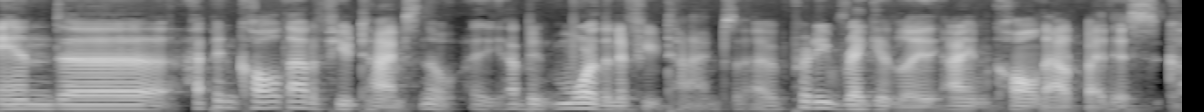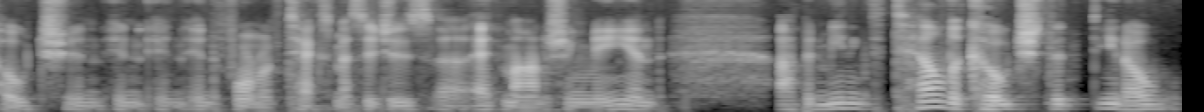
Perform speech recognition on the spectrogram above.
And uh, I've been called out a few times. No, I've been more than a few times. Uh, pretty regularly, I am called out by this coach in, in, in, the form of text messages uh, admonishing me. And I've been meaning to tell the coach that, you know,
